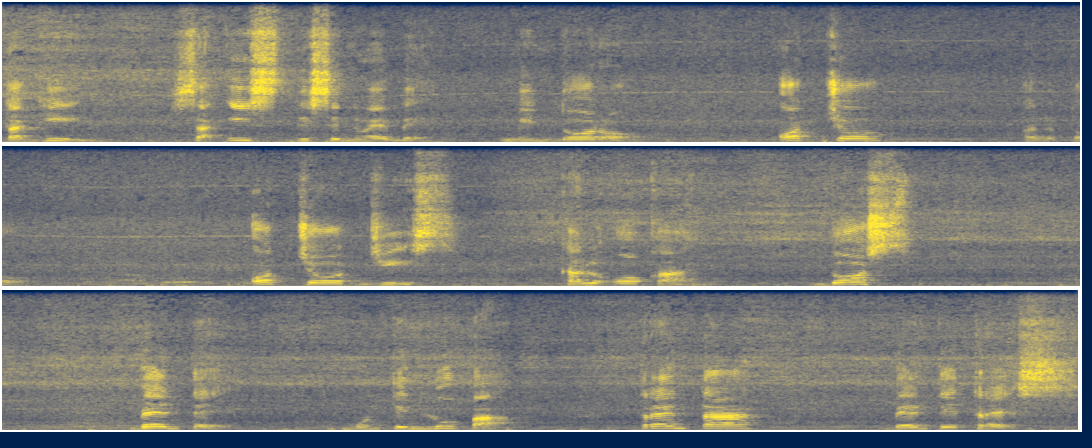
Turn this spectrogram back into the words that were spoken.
Taguig, 6.19. Mindoro, 8, ano to? 8 Gs. Caloocan, 2.20. Muntinlupa, 30.23.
